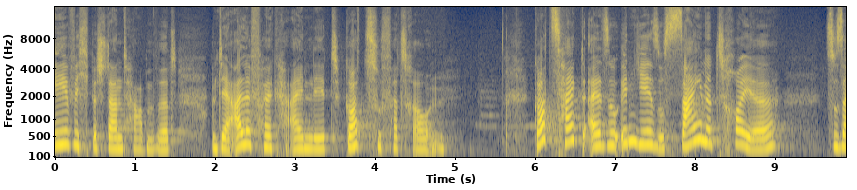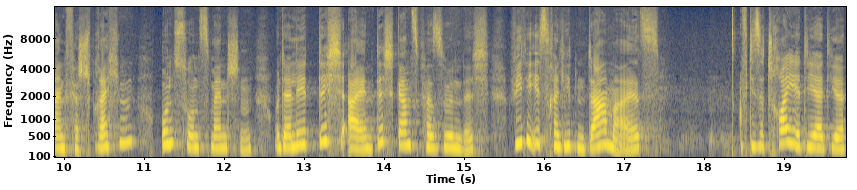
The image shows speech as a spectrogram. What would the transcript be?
ewig Bestand haben wird und der alle Völker einlädt, Gott zu vertrauen. Gott zeigt also in Jesus seine Treue zu seinen Versprechen und zu uns Menschen. Und er lädt dich ein, dich ganz persönlich, wie die Israeliten damals, auf diese Treue, die er dir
